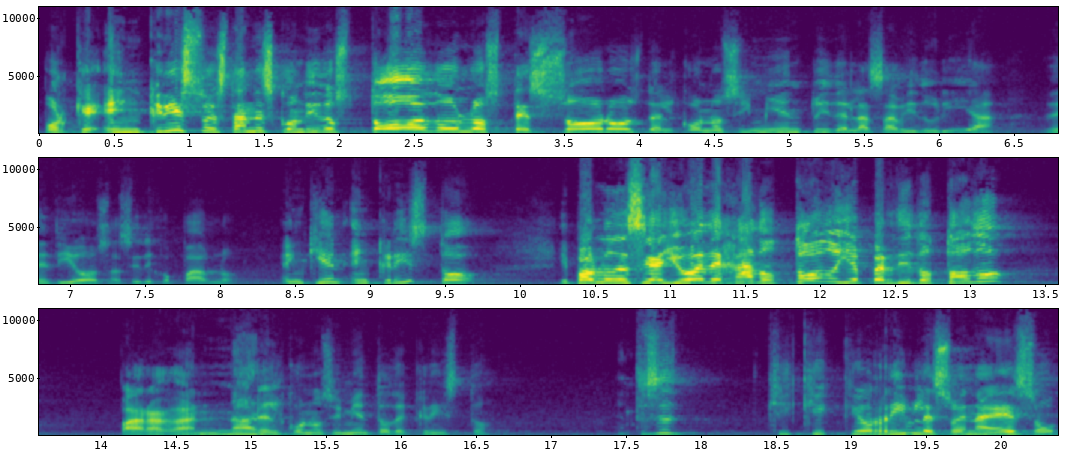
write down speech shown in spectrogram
Porque en Cristo están escondidos todos los tesoros del conocimiento y de la sabiduría de Dios. Así dijo Pablo. ¿En quién? En Cristo. Y Pablo decía, yo he dejado todo y he perdido todo para ganar el conocimiento de Cristo. Entonces, qué, horrible suena eso,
